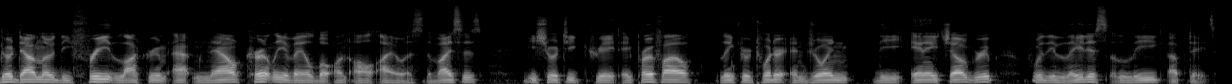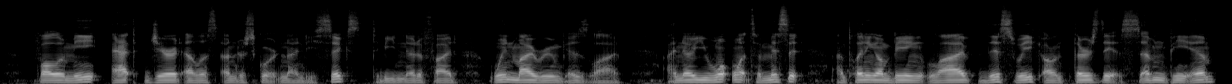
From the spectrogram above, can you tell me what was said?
go download the free Locker Room app now, currently available on all iOS devices. Be sure to create a profile, link your Twitter, and join the NHL group for the latest league updates. Follow me at Jared Ellis underscore 96 to be notified when my room goes live. I know you won't want to miss it. I'm planning on being live this week on Thursday at 7 p.m.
